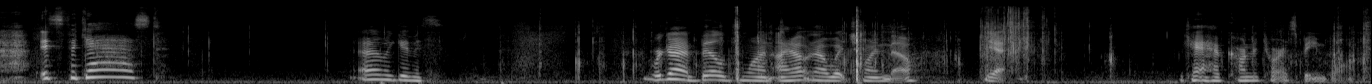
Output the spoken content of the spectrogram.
It's the ghast! Oh my goodness. We're gonna build one. I don't know which one though. Yet. We can't have Carnotaurus being blocked.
